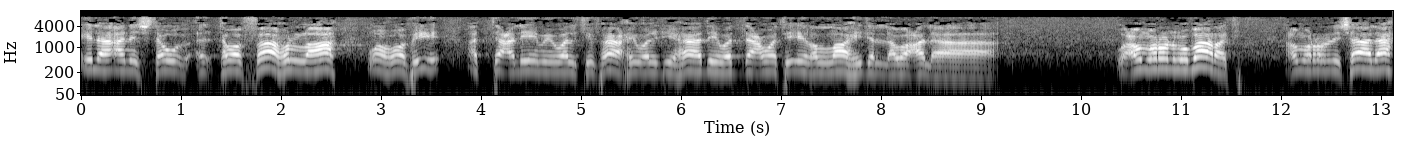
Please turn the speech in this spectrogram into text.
إلى أن توفاه الله وهو في التعليم والكفاح والجهاد والدعوة إلى الله جل وعلا. وعمر مبارك عمر الرسالة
